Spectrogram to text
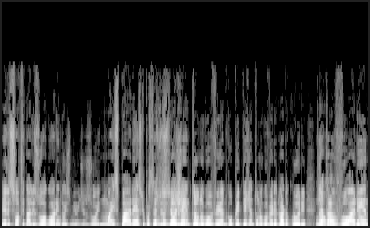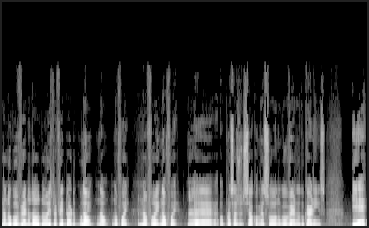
ele só finalizou agora em 2018. Mas parece que o processo judicial já 2018. entrou no governo, o PT já entrou no governo do Eduardo Cury. Já Não. travou a arena Não. no governo do, do ex-prefeito Eduardo Cury. Não, não, não foi. Não foi? Não foi. Ah. É, o processo judicial começou no governo do Carlinhos. E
